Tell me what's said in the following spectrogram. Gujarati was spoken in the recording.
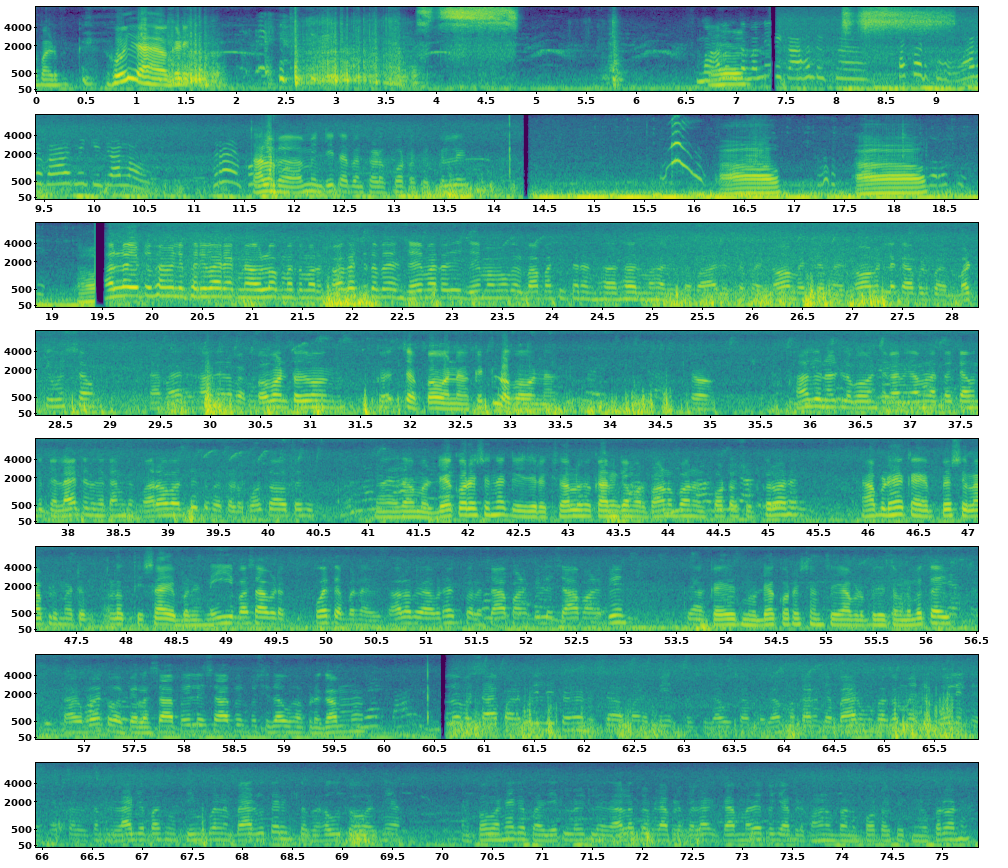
ફોટા પાડું. હોઈ જાય ઘડી ચાલો યુટ્યુબ ફેમિલી ફરીવાર એક ના અવલોકમાં તમારું સ્વાગત છે તો બધાને જય માતાજી જય મા મોગલ બાપા સીતારામ હર હર મહાદેવ. આજે છે ભાઈ નોમ એટલે ભાઈ નોમ એટલે કે આપણે ભાઈ મટકી ઉત્સવ. પવન તો ગજબ પવન, કેટલો પવન? જો. હાજુ ને એટલો પવન છે કારણ કે હમણાં તો હું કે લાઇટ નથી, કારણ કે મારો અવાજ છે તો થોડો ઓછો આવતો છે. અમારે ડેકોરેશન ને કે જરાક ચાલુ છે, કારણ કે અમારે ભાણું ભાણું ફોટો શૂટ કરવા છે. આપણે હે કાંઈ સ્પેશિયલ આપણી માટે અલગથી સાહેબ બને. ને એ પાછા આપણે પોતે બનાવી ચાલો ભાઈ, આપણે હે પેલા ચા પાણી પી લે ચા પાણી પીને ત્યાં કઈ રીતનું ડેકોરેશન છે આપણે બધું તમને બતાવી. આપણે પહેલાં ચા પી લઈએ ચા પછી જવું આપણે ગામમાં. ભાઈ ચા પાણી પી લીધા ને ચા પાણી પીને પછી જવું છે આપણે ગામમાં. કારણ કે બહાર ઊંઘા ગમે એટલે બોલી કે તમને લાગે પાછું ધીમું બોલે બહાર ઉતારી તો ભાઈ આવું તો અવાજ ત્યાં. અને પવન હે કે પાછી એટલો, એટલે હાલત એટલે આપણે પહેલાં ગામમાં જઈએ પછી આપણે ભાણું ભાણું ફોટો શૂટ ને એવું કરવાનું.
